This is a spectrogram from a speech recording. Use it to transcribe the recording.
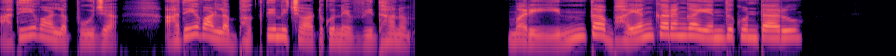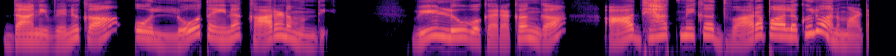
అదే వాళ్ళ పూజ అదే వాళ్ళ భక్తిని చాటుకునే విధానం. మరి ఇంత భయంకరంగా ఎందుకుంటారు? దాని వెనుక ఓ లోతైన కారణముంది. వీళ్ళు ఒక రకంగా ఆధ్యాత్మిక ద్వారపాలకులు అనమాట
